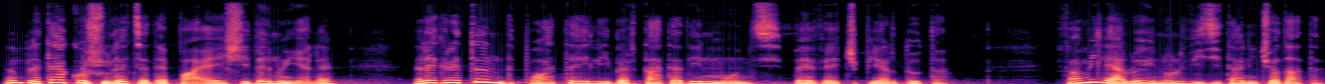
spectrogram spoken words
Împletea coșulețe de paie și de nuiele, regretând poate libertatea din munți pe veci pierdută. Familia lui nu-l vizita niciodată.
